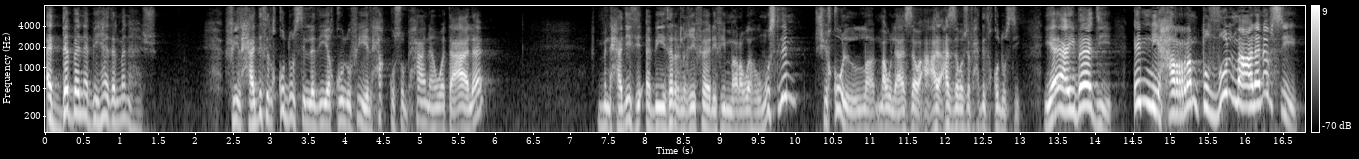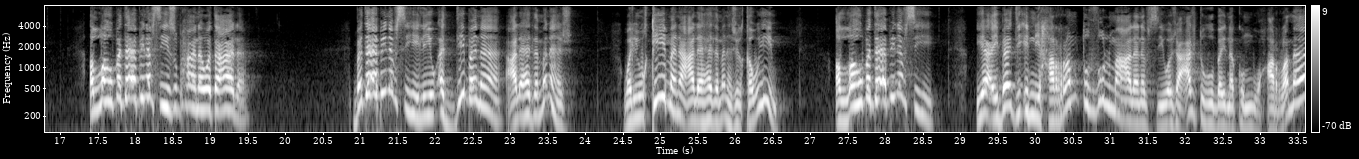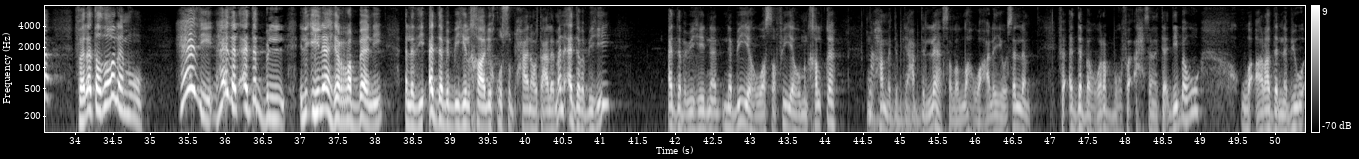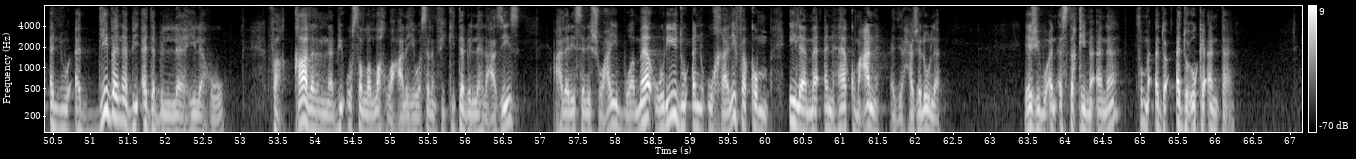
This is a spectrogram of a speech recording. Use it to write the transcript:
أدبنا بهذا المنهج. في الحديث القدسي الذي يقول فيه الحق سبحانه وتعالى من حديث أبي ذر الغفاري فيما رواه مسلم شو يقول الله المولى عز وجل في الحديث القدسي يا عبادي إني حرمت الظلم على نفسي. الله بدأ بنفسه سبحانه وتعالى. بدأ بنفسه ليؤدبنا على هذا المنهج وليقيمنا على هذا المنهج القويم. الله بدأ بنفسه يا عبادي إني حرمت الظلم على نفسي وجعلته بينكم محرما فلا تظالموا هذه هذا الأدب الإلهي الرباني الذي أدب به الخالق سبحانه وتعالى من أدب به؟ أدب به نبيه وصفيه من خلقه نعم. محمد بن عبد الله صلى الله عليه وسلم فأدبه ربه فأحسن تأديبه وأراد النبي أن يؤدبنا بأدب الله له فقال النبي صلى الله عليه وسلم في كتاب الله العزيز على لسان شعيب وما أريد أن أخالفكم إلى ما أنهاكم عنه. هذه الحاجة الأولى. يجب أن أستقيم أنا ثم أدعوك أنت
